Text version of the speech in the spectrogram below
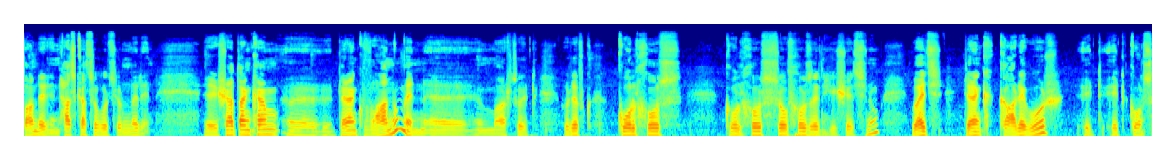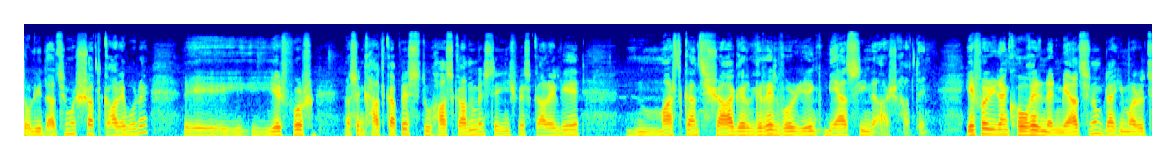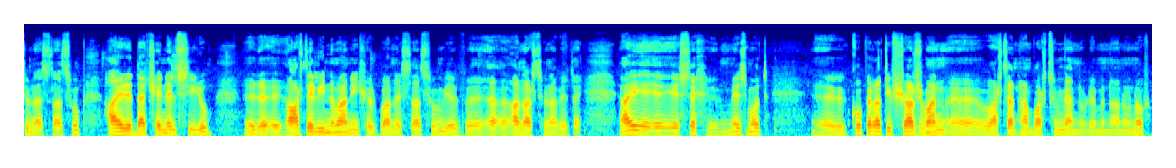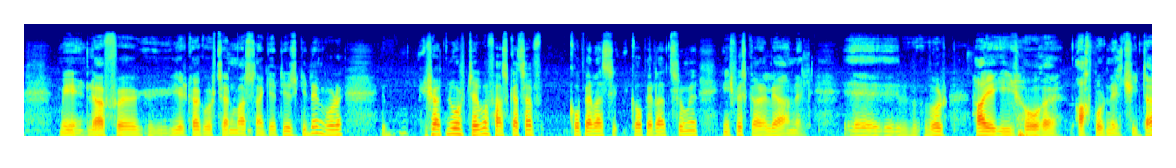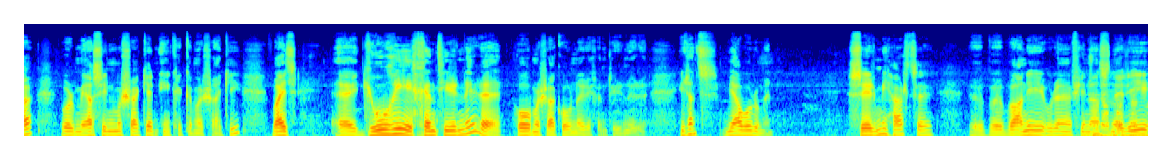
բաներ են, հասկացողություններ են շատ անգամ դրանք վանում են մարդու հետ, որովհետև կոլխոզ, կոլխոզ, սովխոզ են հիշեցնում, բայց դրանք կարևոր այդ այդ կոնսոլիդացիումը շատ կարևոր է, երբ որ ասենք հատկապես դու հասկանում ես թե ինչպես կարելի է մարդկանց շահագրգռել, որ իրենք միասին աշխատեն։ Երբ որ իրանք հողերն են միացնում, դա հիմարություն է ստացվում, հայերը դա չեն էլ սիրում, արտելի նման ինչ որ բան է ստացվում եւ անարդյունավետ է։ Այ այստեղ մեզ մոտ կոոպերատիվ շարժման Վարդան Համբարձումյան ուրեմն անունով մի լավ երկրագործության մասնագետ ես գիտեմ, որը շատ նոր ձևով հասկացավ կոոպերացիումը ինչպես կարելի է անել որ հայը իր հողը աղբորնել չի տա, որ միասին մշակեն ինքը կմշակի, բայց գյուղի խնդիրները, հողմշակողների խնդիրները իրանց միավորում են։ Սերմի հարցը, բանի ուրեմն ֆինանսների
